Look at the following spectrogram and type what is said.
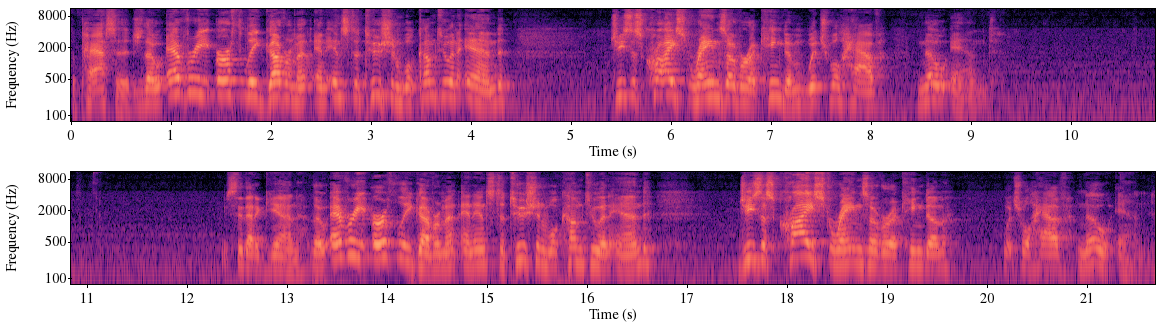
the passage. Though every earthly government and institution will come to an end, Jesus Christ reigns over a kingdom which will have no end. You see that again. Though every earthly government and institution will come to an end, Jesus Christ reigns over a kingdom which will have no end.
